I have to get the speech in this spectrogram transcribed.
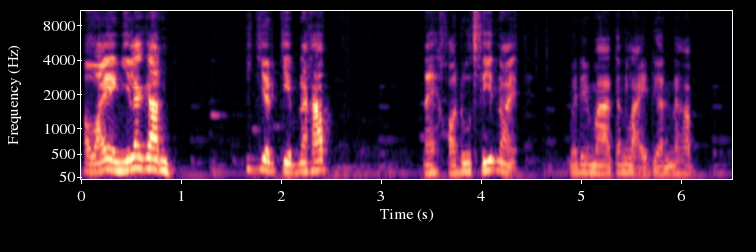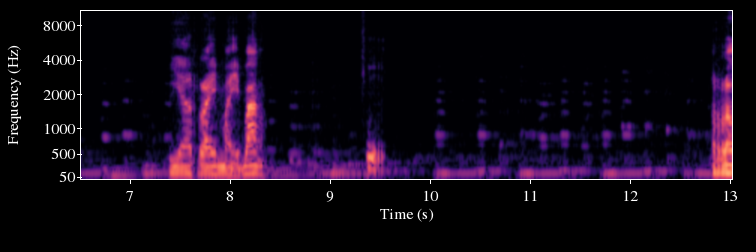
เอาไว้อย่างนี้แล้วกันขี้เกียจเก็บนะครับ ไหนขอดูซีดหน่อย ไม่ได้มาตั้งหลายเดือนนะครับ มีอะไรใหม่บ้างโอ้เรา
